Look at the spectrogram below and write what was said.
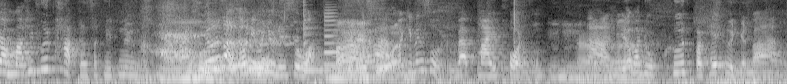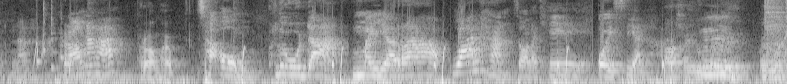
กลับมาที่พืชผักกันสักนิดนึงเนื่องจากเรื่องนี้มันอยู่ในสวนมา อยู่ในสวน เมื่อกี้เป็นสวนแบบไม้ผล อ่าอ่าทีนี้เรามาดูพืชประเภทอื่นกันบ้างนะคะพร้อมนะคะ พร้อมครับ ชะอม พลูด่างไมยราบ ว่านหางจระเข้โปยเซียนค่ะ อะใครรู้ไปเลยไปเลย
